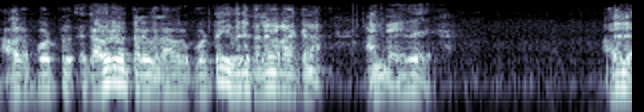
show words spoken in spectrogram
அவரை போட்டு கௌரவ தலைவர் அவரை போட்டு இவரை தலைவராக்கணும் அந்த இது. அதுல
